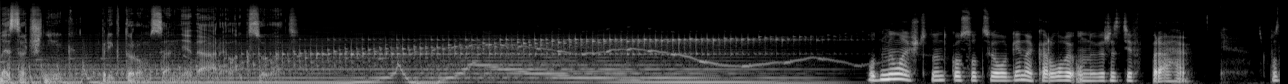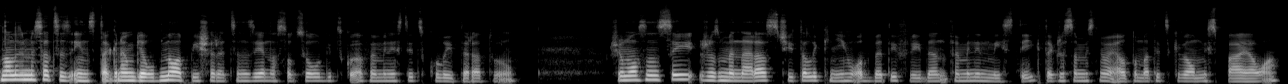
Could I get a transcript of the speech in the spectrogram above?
Mesačník, pri ktorom sa nedá relaxovať. Ludmila je študentkou sociológie na Karlovej univerzite v Prahe. Spoznali sme sa cez Instagram, kde Ludmila píše recenzie na sociologickú a feministickú literatúru. Všimla som si, že sme naraz čítali knihu od Betty Friedan Feminine Mystique, takže sa mi s ňou aj automaticky veľmi spájala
